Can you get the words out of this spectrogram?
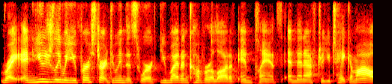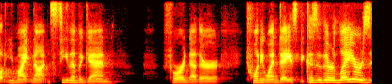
Right. And usually when you first start doing this work, you might uncover a lot of implants. And then after you take them out, you might not see them again for another 21 days because there are layers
